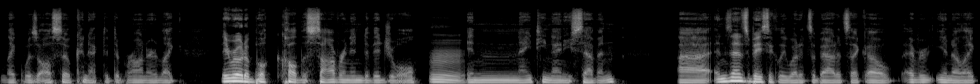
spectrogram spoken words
like was also connected to Bronner, like they wrote a book called The Sovereign Individual Mm. in 1997. Uh, and that's basically what it's about. It's like, oh, every, you know, like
